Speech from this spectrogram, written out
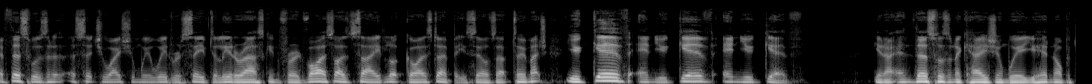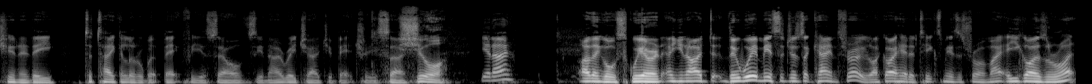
if this was a, a situation where we'd received a letter asking for advice, I'd say, look, guys, don't beat yourselves up too much. You give and you give and you give. You know, and this was an occasion where you had an opportunity to take a little bit back for yourselves. You know, recharge your batteries. So Sure. you know, I think all square. And, and you know, I d there were messages that came through. Like I had a text message from a mate. Are you guys all right?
